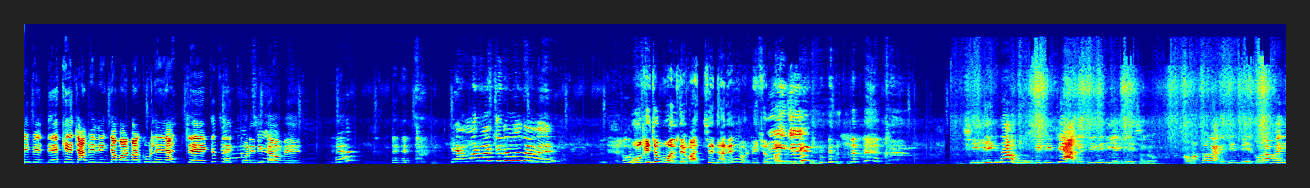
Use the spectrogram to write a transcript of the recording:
টাইপের দেখে চাবির রিংটা বারবার খুলে যাচ্ছে। একটু চেক করে নিতে হবে। কেমন হয়েছে তো বলতে হবে? ও কিছু বলতে পারছে না রে ওর ভীষণ ভালো লেগেছে। ঝিলিক না মুক্তি টিপটি আগের দিনই দিয়ে গিয়েছিল। আমার তো আর আগের দিন বের করা হয়নি।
